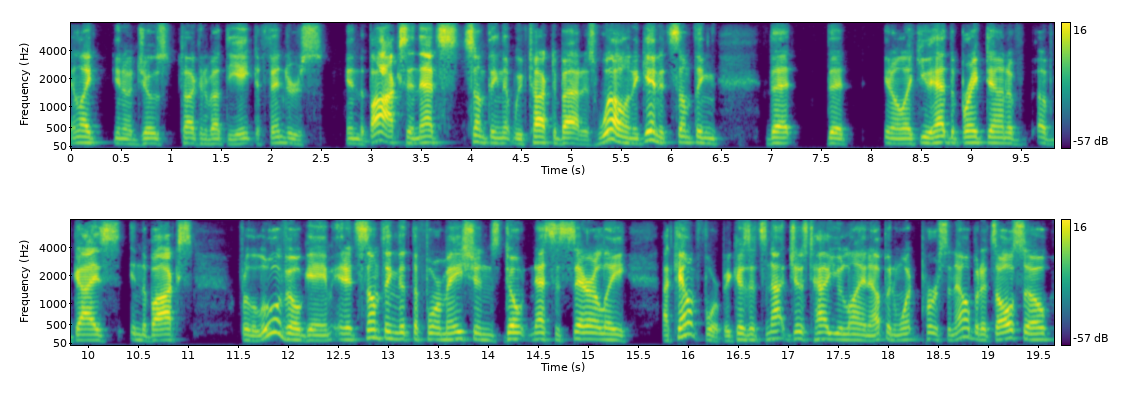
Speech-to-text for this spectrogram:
and like you know joe's talking about the eight defenders in the box and that's something that we've talked about as well and again it's something that that you know, like you had the breakdown of of guys in the box for the Louisville game, and it's something that the formations don't necessarily account for because it's not just how you line up and what personnel, but it's also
